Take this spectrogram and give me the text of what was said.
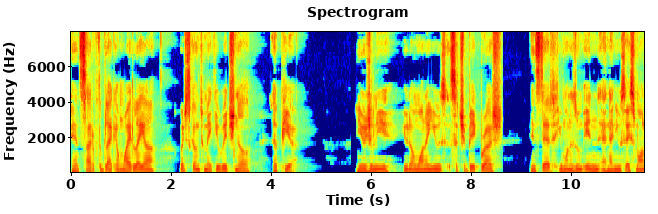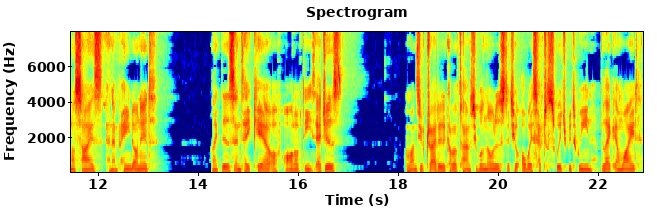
inside of the black and white layer, which is going to make the original appear. Usually you don't want to use such a big brush. Instead, you want to zoom in and then use a smaller size and then paint on it like this and take care of all of these edges. Once you've tried it a couple of times, you will notice that you always have to switch between black and white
